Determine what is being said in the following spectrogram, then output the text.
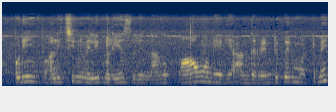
அப்படின்னு பளிச்சுன்னு வெளிப்படையாக சொல்லியிருந்தாங்க. பாவம் நிறைய அந்த ரெண்டு பேர் மட்டுமே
